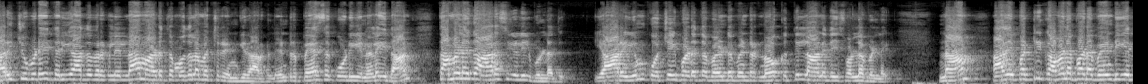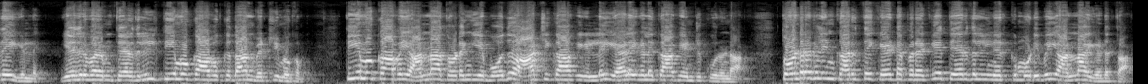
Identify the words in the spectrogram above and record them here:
அரிச்சுவிடே தெரியாதவர்கள் எல்லாம் அடுத்த முதலமைச்சர் என்கிறார்கள் என்று பேசக்கூடிய நிலைதான் தமிழக அரசியலில் உள்ளது. யாரையும் கொச்சைப்படுத்த வேண்டும் என்ற நோக்கத்தில் நான் இதை சொல்லவில்லை. நாம் அதை பற்றி கவலைப்பட வேண்டியதே இல்லை. எதிர்வரும் தேர்தலில் திமுகவுக்கு தான் வெற்றி முகம். திமுகவை அண்ணா தொடங்கிய போது ஆட்சிக்காக இல்லை ஏழைகளுக்காக என்று கூறினார். தொண்டர்களின் கருத்தை கேட்ட பிறகே தேர்தலில் நிற்கும் முடிவை அண்ணா எடுத்தார்.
